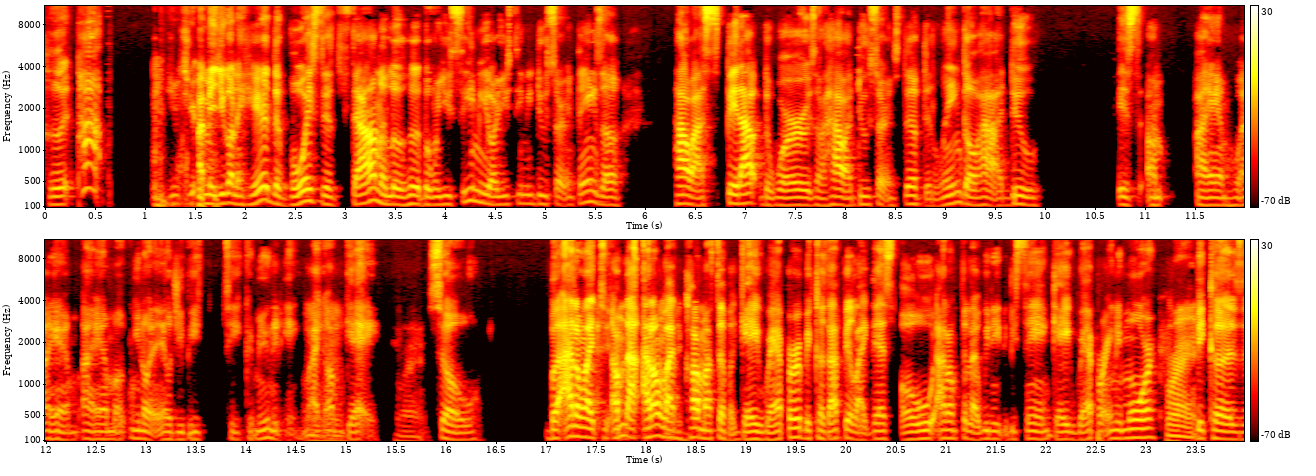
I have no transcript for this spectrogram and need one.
hood pop. You- you- I mean, you're gonna hear the voice that sound a little hood, but when you see me or you see me do certain things, or how I spit out the words, or how I do certain stuff, the lingo, how I do, is um, I am who I am. I am a you know an LGBT community. Like I'm Mhm. gay. Right. So, but I don't like to. I'm not. I don't like to call myself a gay rapper because I feel like that's old. I don't feel like we need to be saying gay rapper anymore Right. because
